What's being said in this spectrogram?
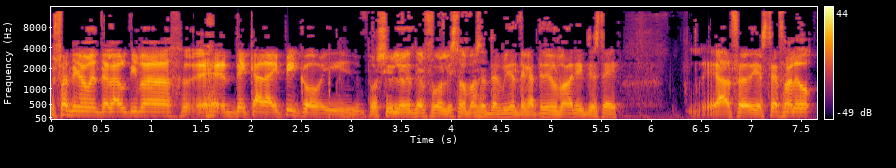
pues prácticamente la última eh, década y pico y posiblemente el futbolista más determinante que ha tenido el Madrid desde eh, Alfredo Di Stéfano,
